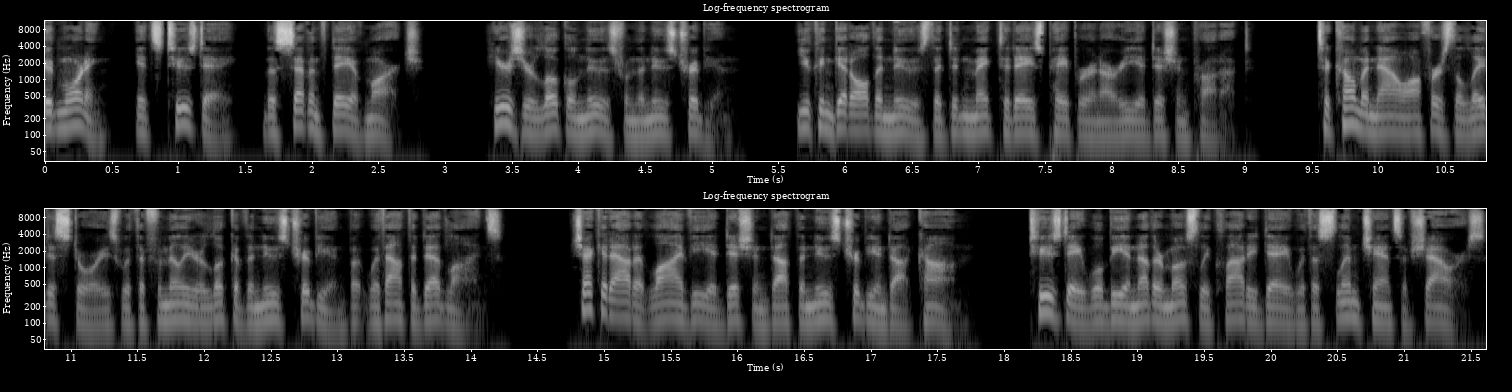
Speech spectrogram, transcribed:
Good morning, it's Tuesday, the 7th day of March. Here's your local news from the News Tribune. You can get all the news that didn't make today's paper in our e edition product. Tacoma now offers the latest stories with the familiar look of the News Tribune but without the deadlines. Check it out at liveedition.thenewstribune.com. Tuesday will be another mostly cloudy day with a slim chance of showers.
